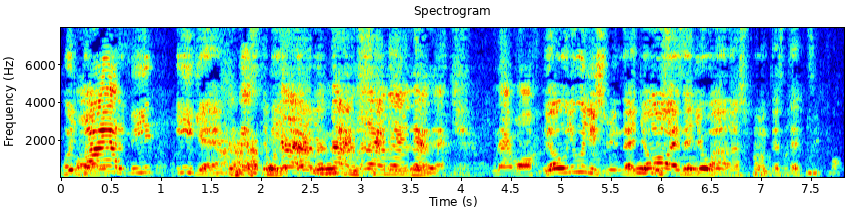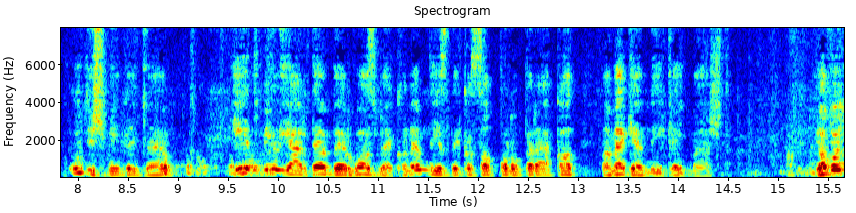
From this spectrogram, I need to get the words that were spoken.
Hogy bármit, igen. Ezt. Nem, nem, nem, nem, nem, nem, a... Ja, úgy úgyis mindegy. Ja, Úgyis ez egy mindegy. jó álláspont, ez tetszik. úgyis mindegy, nem? 7 milliárd ember vaz meg, ha nem néznék a szappanoperákat, már megennék egymást. Ja vagy,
